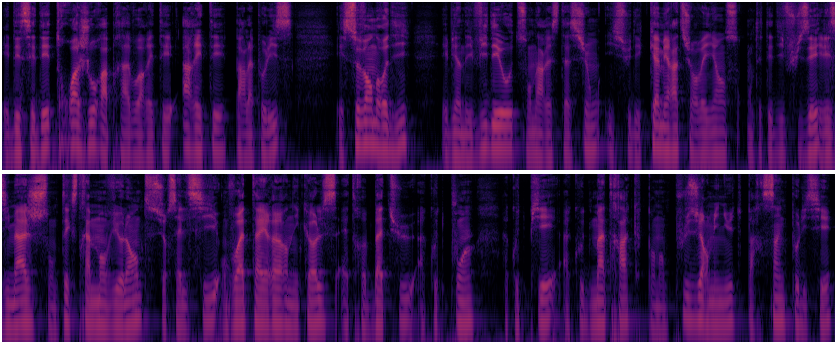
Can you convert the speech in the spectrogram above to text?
est décédé trois jours après avoir été arrêté par la police. Et ce vendredi, eh bien, des vidéos de son arrestation issues des caméras de surveillance ont été diffusées. Les images sont extrêmement violentes. Sur celles-ci, on voit Tyler Nichols être battu à coups de poing, à coups de pied, à coups de matraque pendant plusieurs minutes par cinq policiers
